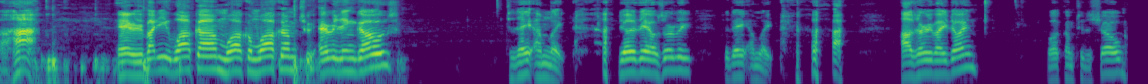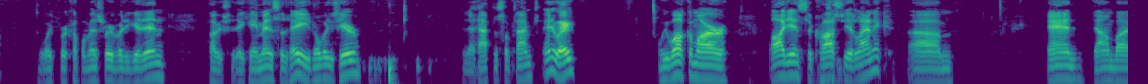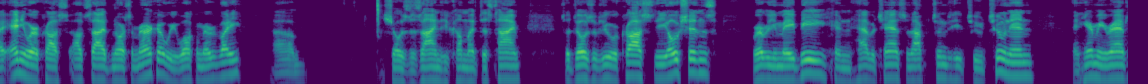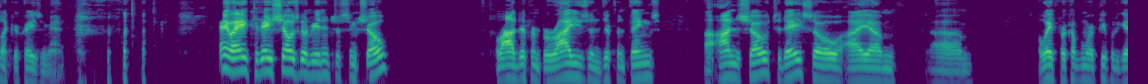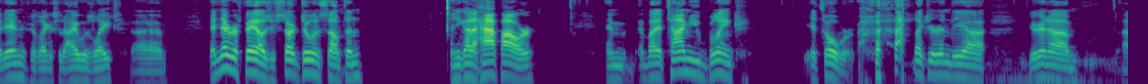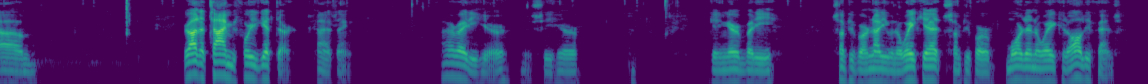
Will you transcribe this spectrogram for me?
Aha. Hey, everybody. Welcome, welcome, welcome to Everything Goes. Today I'm late. the other day I was early. Today I'm late. How's everybody doing? Welcome to the show. Wait for a couple minutes for everybody to get in. Obviously, they came in and said, hey, nobody's here. And that happens sometimes. Anyway, we welcome our audience across the Atlantic. Um, and down by anywhere across outside North America. We welcome everybody. Um, show is designed to come at this time. So those of you across the oceans, wherever you may be, can have a chance, an opportunity to tune in and hear me rant like a crazy man. anyway, today's show is going to be an interesting show. A lot of different varieties and different things uh, on the show today. So I um, um, I'll wait for a couple more people to get in because, like I said, I was late. Uh, it never fails. You start doing something, and you got a half hour, and by the time you blink, it's over. like you're in the, uh, you're in a, um, you're out of time before you get there, kind of thing. Alrighty, here. Let me see here. Getting everybody. Some people are not even awake yet. Some people are more than awake. It all depends.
